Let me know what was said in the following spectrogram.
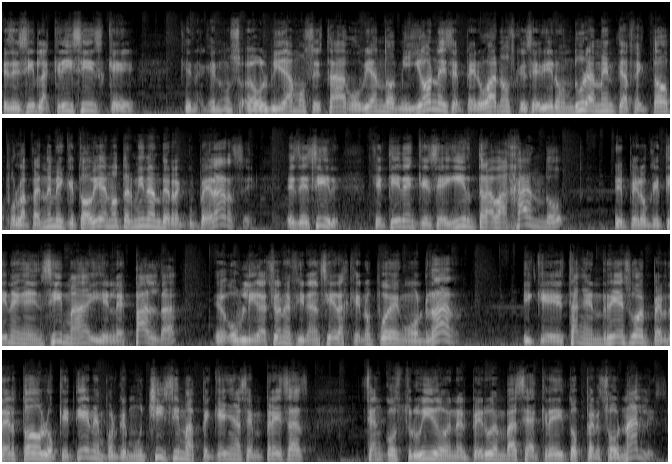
es decir, la crisis que que, nos olvidamos está agobiando a millones de peruanos que se vieron duramente afectados por la pandemia y que todavía no terminan de recuperarse. Es decir, que tienen que seguir trabajando, eh, pero que tienen encima y en la espalda eh, obligaciones financieras que no pueden honrar y que están en riesgo de perder todo lo que tienen, porque muchísimas pequeñas empresas se han construido en el Perú en base a créditos personales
